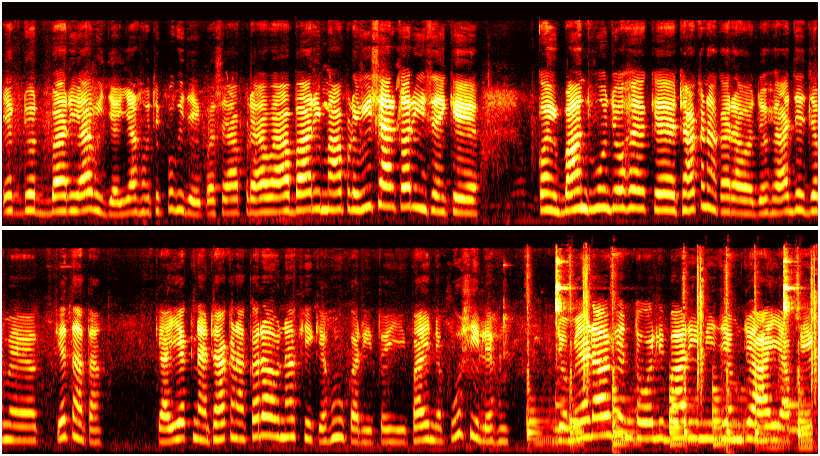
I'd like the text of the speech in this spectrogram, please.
એક દોઢ બારી આવી જાય ત્યાં સુધી પૂગી જાય. પછી આપણે હવે આ બારીમાં આપણે વિચાર કરી છે કે કંઈ બાંધવું જો કે ઢાંકણા કરાવવા જો આજે જ અમે કહેતા હતા કે આ એકના ઢાંકણા કરાવી નાખી કે શું કરી, તો એ ભાઈને પૂછી લે હું. જો મેળ આવશે ને તો ઓલી બારીની જેમ જો આ આપણે એક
